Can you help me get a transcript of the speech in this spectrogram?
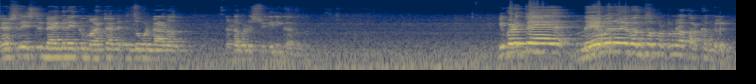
നാഷണലിസ്റ്റ് ബാങ്കിലേക്ക് മാറ്റാൻ എന്തുകൊണ്ടാണ് നടപടി സ്വീകരിക്കുന്നത് ഇവിടുത്തെ നിയമനവുമായി ബന്ധപ്പെട്ടുള്ള തർക്കങ്ങളുണ്ട്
